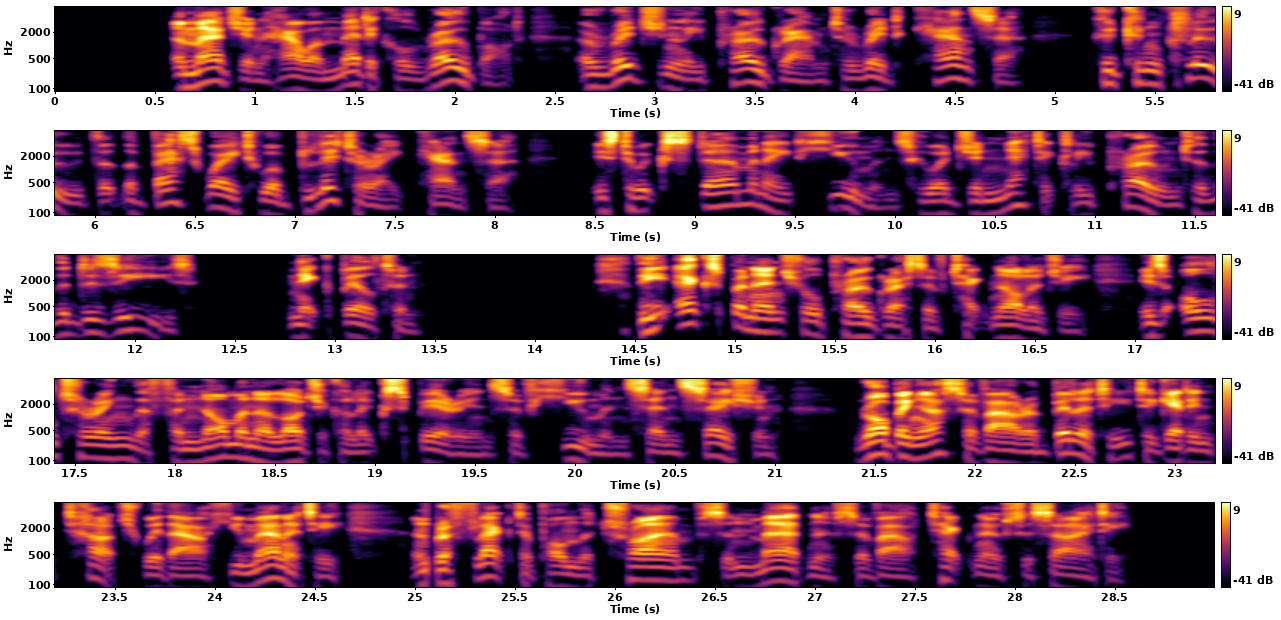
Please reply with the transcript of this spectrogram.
Imagine how a medical robot, originally programmed to rid cancer, could conclude that the best way to obliterate cancer is to exterminate humans who are genetically prone to the disease. Nick Bilton. The exponential progress of technology is altering the phenomenological experience of human sensation, robbing us of our ability to get in touch with our humanity and reflect upon the triumphs and madness of our techno-society.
